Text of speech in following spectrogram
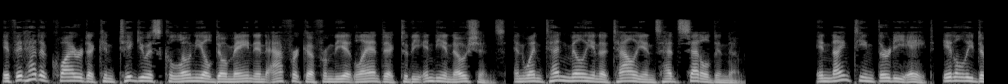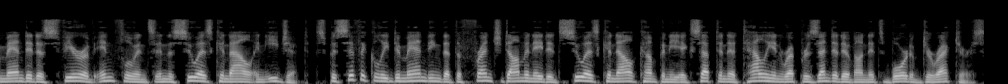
If it had acquired a contiguous colonial domain in Africa from the Atlantic to the Indian Oceans, and when 10 million Italians had settled in them. In 1938, Italy demanded a sphere of influence in the Suez Canal in Egypt, specifically demanding that the French-dominated Suez Canal Company accept an Italian representative on its board of directors.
